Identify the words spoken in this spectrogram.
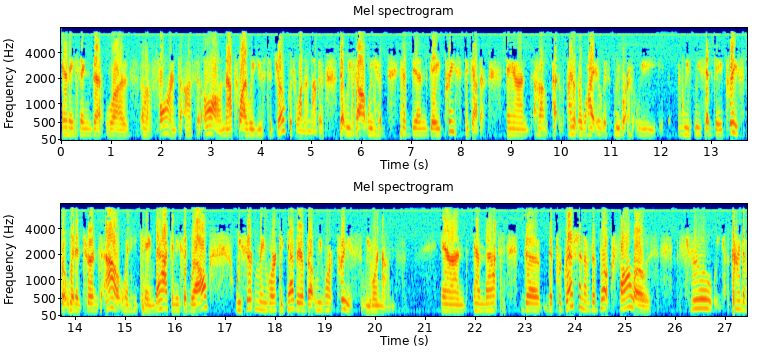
anything that was uh, foreign to us at all. And that's why we used to joke with one another that we thought we had had been gay priests together. And uh, I, I don't know why it was we were we we we said gay priests but when it turns out when he came back and he said well we certainly were together, but we weren't priests. We were nuns. And and that's the the progression of the book follows through kind of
